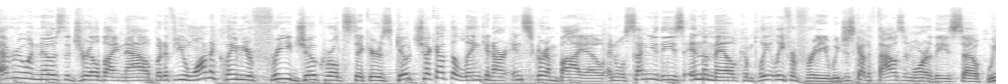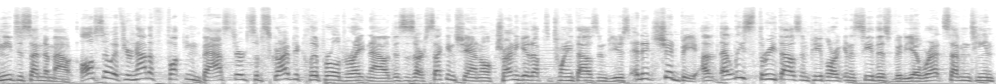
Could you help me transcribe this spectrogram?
Everyone knows the drill by now, but if you want to claim your free Joke World stickers, go check out the link in our Instagram bio and we'll send you these in the mail completely for free. We just got a thousand more of these, so we need to send them out. Also, if you're not a fucking bastard, subscribe to Clip WRLD right now. This is our second channel, trying to get up to 20,000 views, and it should be. Uh, At least 3,000 people are going to see this video. We're at 17.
